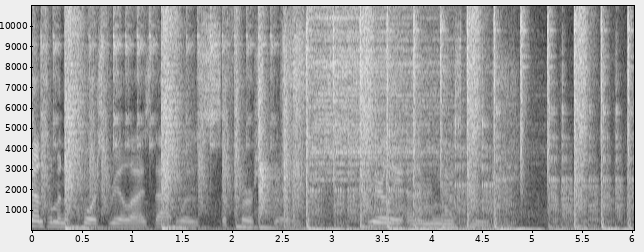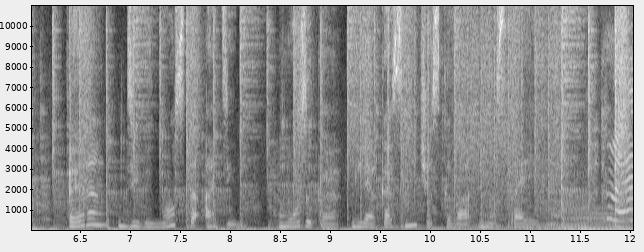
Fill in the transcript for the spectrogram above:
gentlemen, of course, realize that was the first wave. Merely an amused bouche. Эра 91. Музыка для космического настроения.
